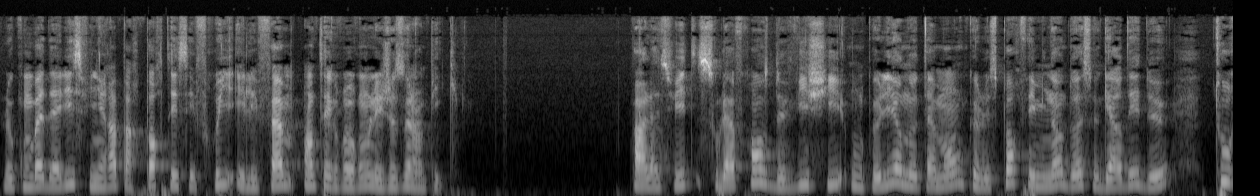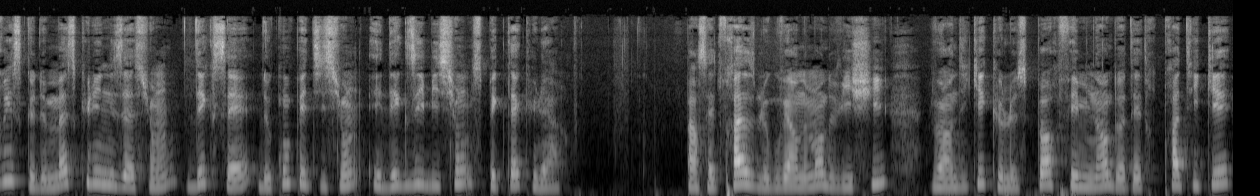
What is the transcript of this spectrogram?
Le combat d'Alice finira par porter ses fruits et les femmes intégreront les Jeux olympiques. Par la suite, sous la France de Vichy, on peut lire notamment que le sport féminin doit se garder de tout risque de masculinisation, d'excès, de compétition et d'exhibition spectaculaire. Par cette phrase, le gouvernement de Vichy veut indiquer que le sport féminin doit être pratiqué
